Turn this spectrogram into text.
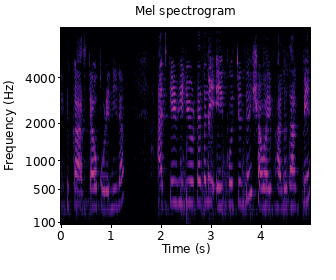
একটু কাজটাও করে নিলাম। আজকের ভিডিওটা তাহলে এই পর্যন্তই। সবাই ভালো থাকবেন।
